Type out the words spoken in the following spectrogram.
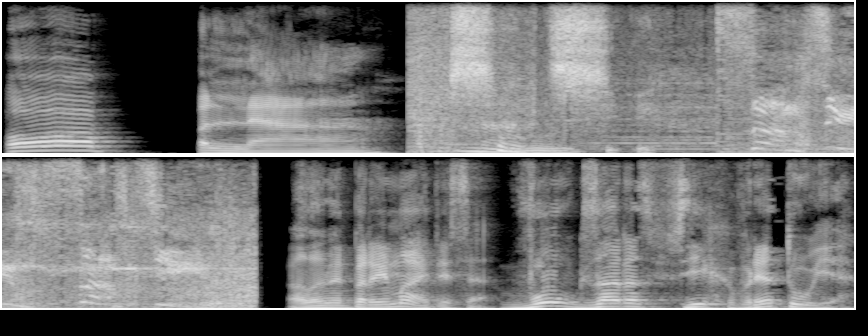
Опля. Самці. Але не переймайтеся, вовк зараз всіх врятує.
